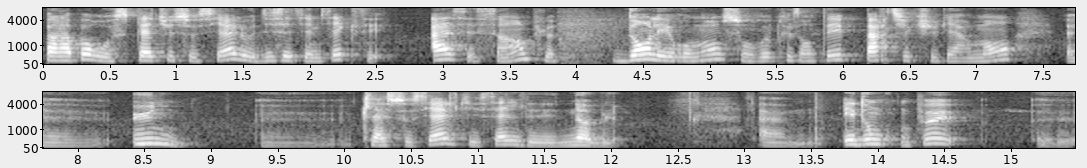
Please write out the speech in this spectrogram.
par rapport au statut social, au XVIIe siècle, c'est assez simple. Dans les romans sont représentées particulièrement euh, une classe sociale qui est celle des nobles. Et donc, on peut euh,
